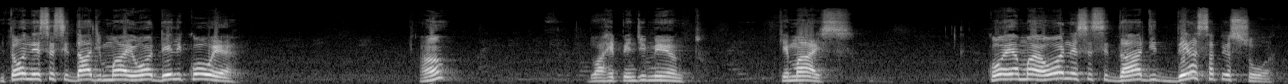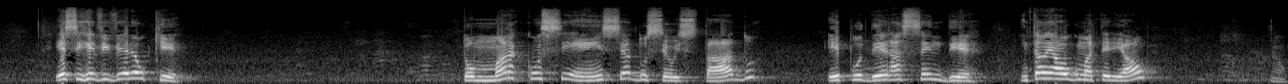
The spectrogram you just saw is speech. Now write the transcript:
Então a necessidade maior dele qual é? Hã? Do arrependimento. Que mais? Qual é a maior necessidade dessa pessoa? Esse reviver é o quê? Tomar consciência do seu estado e poder ascender. Então é algo material? Não.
